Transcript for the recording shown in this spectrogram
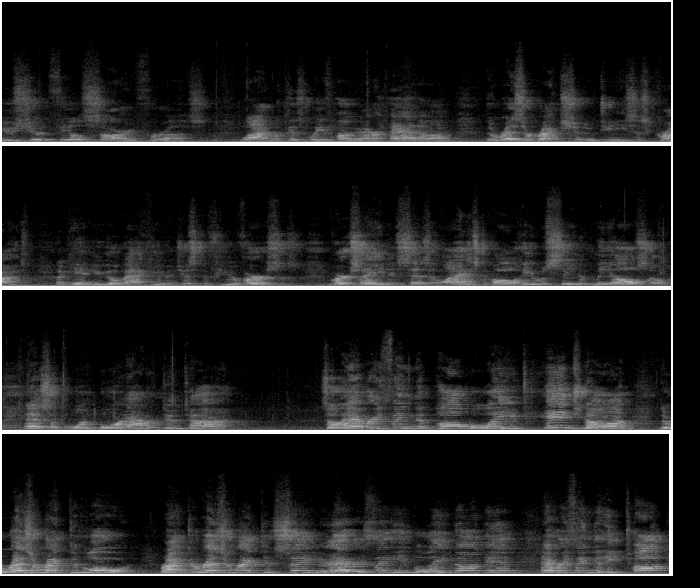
You should feel sorry for us. Why? Because we've hung our hat on the resurrection of Jesus Christ. Again, you go back even just a few verses. Verse 8, it says, And last of all, he was seen of me also as of one born out of due time. So everything that Paul believed hinged on the resurrected Lord, right? The resurrected Savior. Everything he believed on him, everything that he taught,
